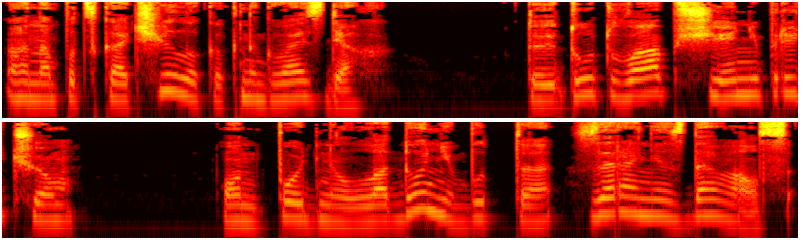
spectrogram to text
Она подскочила, как на гвоздях. «Ты тут вообще ни при чем. Он поднял ладони, будто заранее сдавался.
